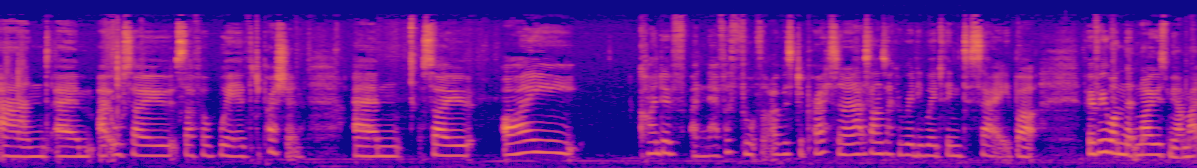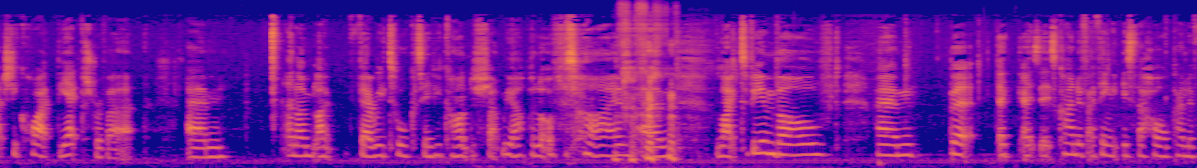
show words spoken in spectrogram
and um, I also suffer with depression. Um, so I kind of I never thought that I was depressed, and that sounds like a really weird thing to say, but for everyone that knows me, I'm actually quite the extrovert, um, and I'm like very talkative. You can't just shut me up a lot of the time. Um, like to be involved, um, but it's, it's kind of I think it's the whole kind of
